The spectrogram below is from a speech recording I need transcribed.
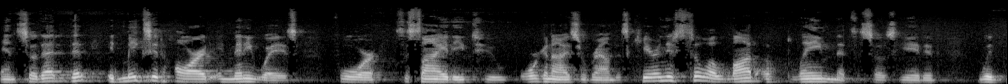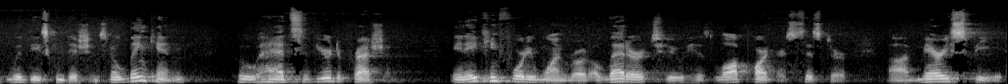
And so that, that it makes it hard in many ways for society to organize around this care, and there's still a lot of blame that's associated with, with these conditions. You know, Lincoln, who had severe depression, in 1841 wrote a letter to his law partner's sister, uh, Mary Speed.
